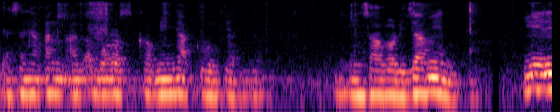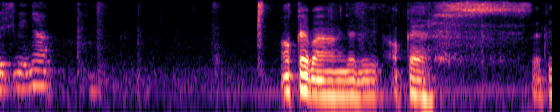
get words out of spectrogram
Biasanya kan agak boros ke minyak lumpia gitu insya Allah dijamin. Irit minyak. Oke bang. Jadi oke. Jadi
